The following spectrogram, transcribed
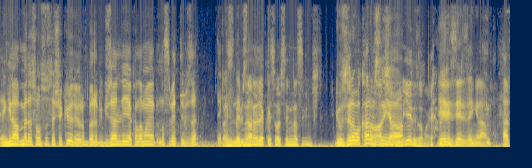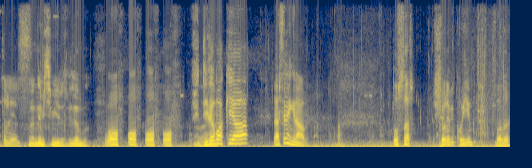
Engin abime de sonsuz teşekkür ediyorum. Böyle bir güzelliği yakalamaya nasip etti bize. Ben, Teknesinde benimle ne misafir etti. alakası var? Senin nasibin işte. Gözlere bakar Ama mısın akşam ya? bunu yeriz ama ya. Yeriz yeriz Engin abi. Her türlü yeriz. Ulan ne biçim yiyoruz biliyor musun? Of of of of. Şu dile bak ya. Versene Engin abi. Dostlar şöyle bir koyayım balığı.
